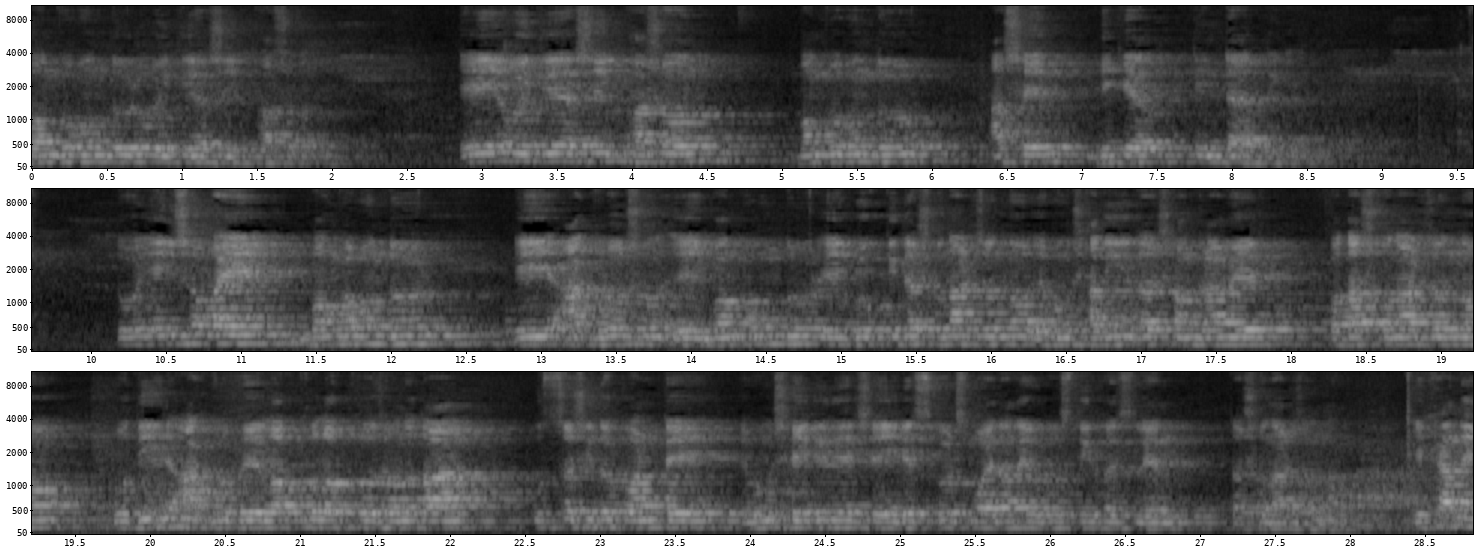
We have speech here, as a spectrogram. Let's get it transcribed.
বঙ্গবন্ধুর ঐতিহাসিক ভাষণ। এই ঐতিহাসিক ভাষণ বঙ্গবন্ধু আসেন বিকেল তিনটার দিকে। তো এই সময়ে বঙ্গবন্ধুর এই আগ্রহ এই বঙ্গবন্ধুর এই বক্তৃতা শোনার জন্য এবং স্বাধীনতা সংগ্রামের কথা শোনার জন্য অধীর আগ্রহে লক্ষ লক্ষ জনতা উচ্ছ্বসিত কণ্ঠে এবং সেই দিনে সেই রেসকোর্স ময়দানে উপস্থিত হয়েছিলেন তা শোনার জন্য। এখানে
